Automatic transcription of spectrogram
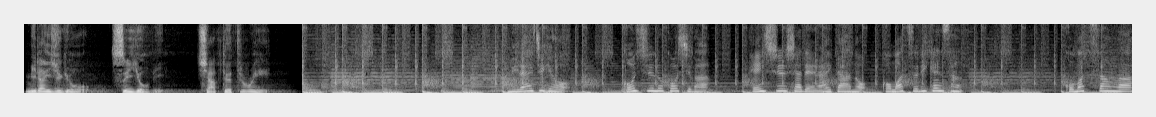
未来授業水曜日チャプター3未来授業。今週の講師は、編集者でライターの小松理賢さん。小松さんは、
